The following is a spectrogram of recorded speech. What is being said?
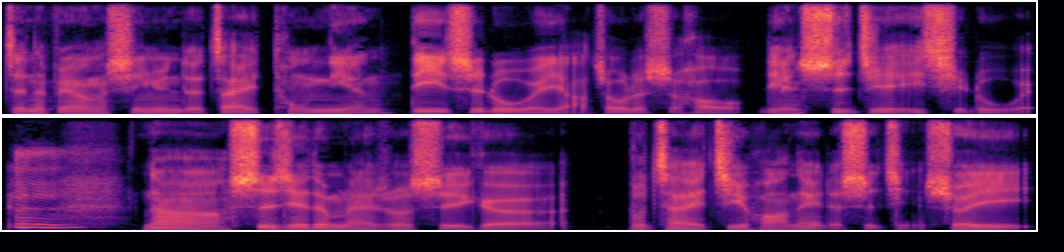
真的非常幸运的，在同年第一次入围亚洲的时候，连世界一起入围了。嗯，那世界对我们来说是一个不在计划内的事情，所以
